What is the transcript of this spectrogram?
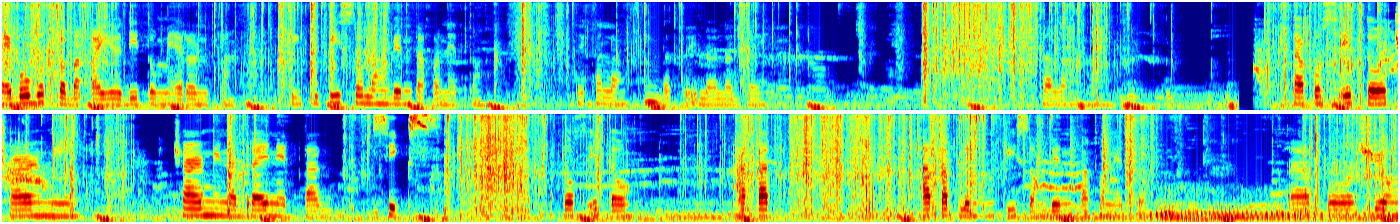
May bubot pa ba kayo? Dito meron pa. 50 piso lang benta ko nito. Teka lang, saan ba ito ilalagay? Teka lang. Tapos ito, Charmy. Charmy na dry net tag 6. Tapos ito, apat, apat limang piso ang benta ko nito. Tapos yung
